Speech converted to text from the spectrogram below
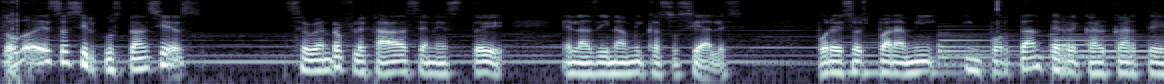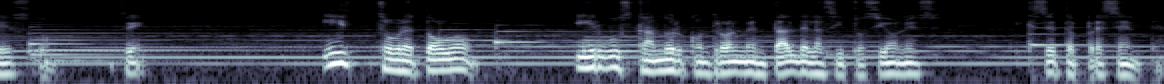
todas esas circunstancias se ven reflejadas en este en las dinámicas sociales. Por eso es para mí importante recalcarte esto, ¿sí? Y sobre todo ir buscando el control mental de las situaciones que se te presenten.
